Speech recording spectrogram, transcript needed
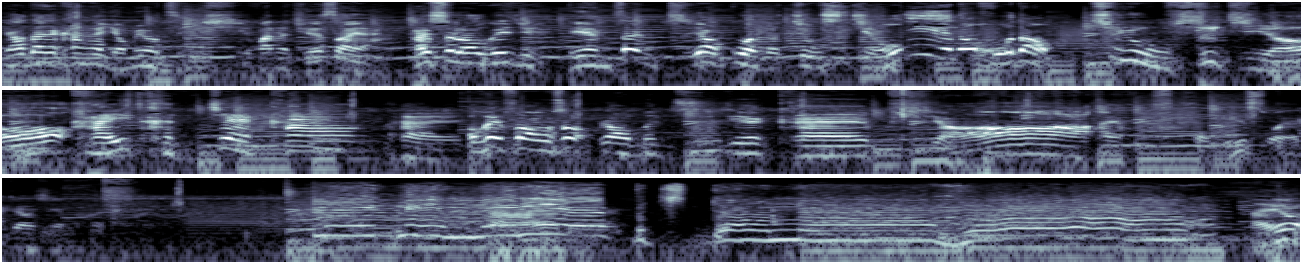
让大家看看有没有自己喜欢的角色呀。还是老规矩，点赞只要过了九十九，你也能活到九十九，还很健康。哎，OK，放我说，让我们直接开票啊！哎呀，好猥琐呀，这样显得。哎呦！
